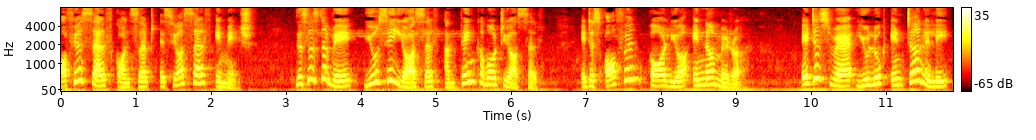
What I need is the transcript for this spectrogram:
of your self concept is your self image. This is the way you see yourself and think about yourself. It is often called your inner mirror. It is where you look internally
